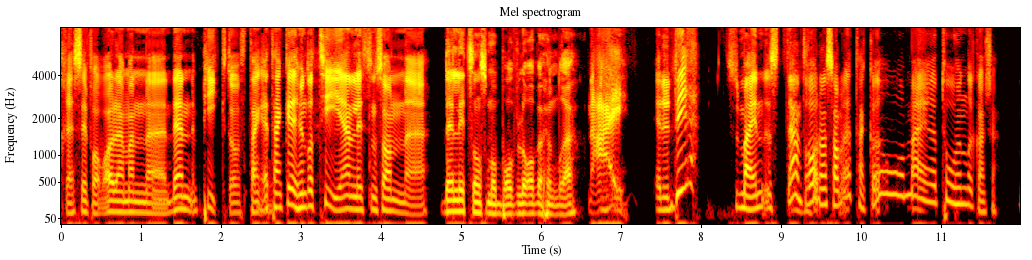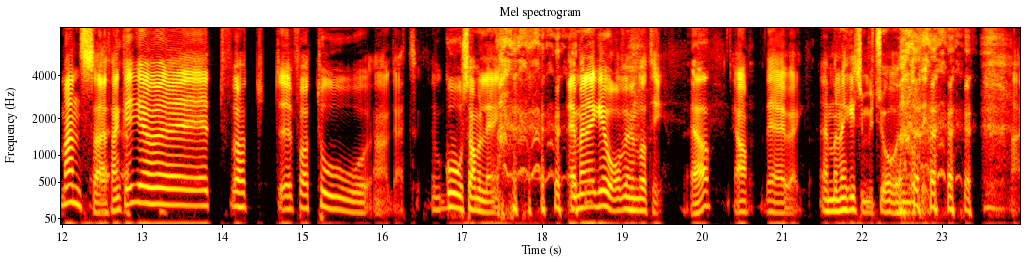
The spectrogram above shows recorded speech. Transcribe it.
tresifra, var det, men eh, det er en peak, da. Jeg tenker 110 er en litt sånn sånn uh... Det er litt sånn som å bowle over 100. Nei! Er det det? Så mener, den drar den samme. Jeg tenker jo mer 200, kanskje. Mensa tenker jeg er for, to Ja, greit. God sammenligning. Eh, Men jeg er jo over 110. Ja. Ja, det er jo jeg. Eh, Men jeg er ikke mye over 110. Nei.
